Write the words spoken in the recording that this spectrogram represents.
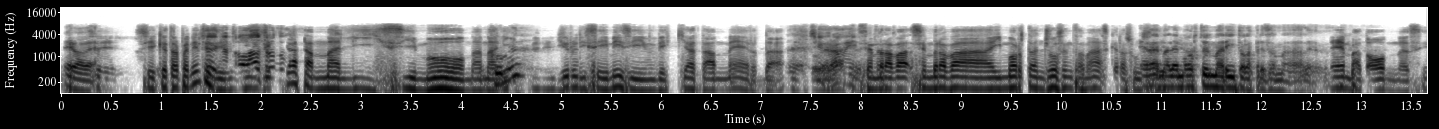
E vabbè. Sì. Sì, che tra parentesi sì, tra è invecchiata non... malissimo, ma malissimo. Nel giro di sei mesi è invecchiata a merda. Eh, sì, sembrava, sembrava Immortan Joe senza maschera sul eh, ma l'è morto il marito, l'ha presa male. Eh, madonna, sì,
